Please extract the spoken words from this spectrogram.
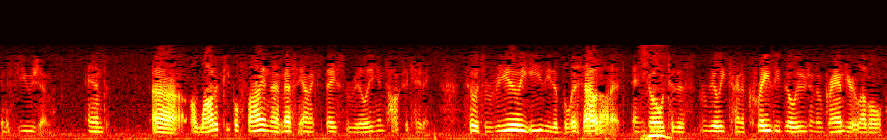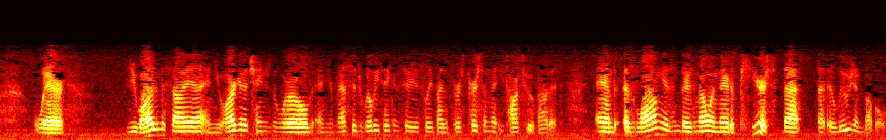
infusion. And uh, a lot of people find that messianic space really intoxicating. So it's really easy to bliss out on it and go to this really kind of crazy delusion of grandeur level where you are the Messiah and you are going to change the world and your message will be taken seriously by the first person that you talk to about it. And as long as there's no one there to pierce that, that illusion bubble,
